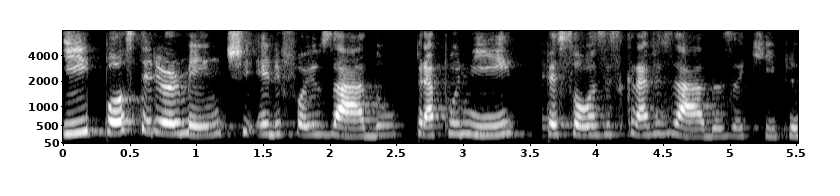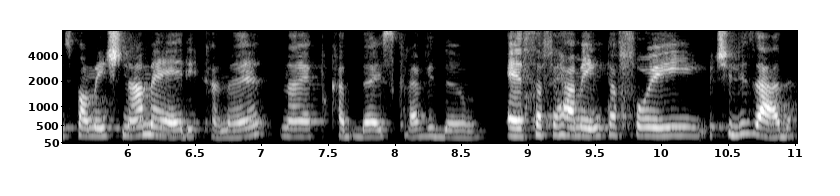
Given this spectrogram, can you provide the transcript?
E posteriormente ele foi usado para punir pessoas escravizadas aqui, principalmente na América, né? Na época da escravidão. Essa ferramenta foi utilizada.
